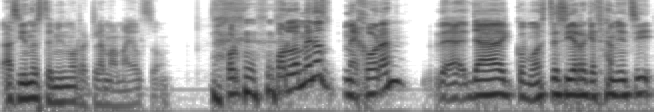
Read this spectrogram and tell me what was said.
haciendo este mismo reclamo a Milestone. Por, lo menos mejoran. Ya como este cierre que también sí.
